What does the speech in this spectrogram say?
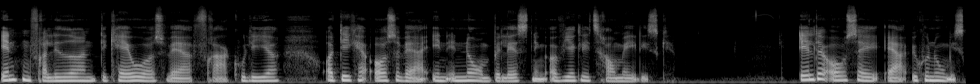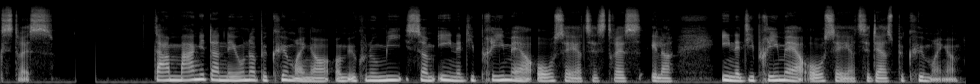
enten fra lederen, det kan jo også være fra kolleger, og det kan også være en enorm belastning og virkelig traumatisk. Ældre årsag er økonomisk stress. Der er mange, der nævner bekymringer om økonomi som en af de primære årsager til stress, eller en af de primære årsager til deres bekymringer –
